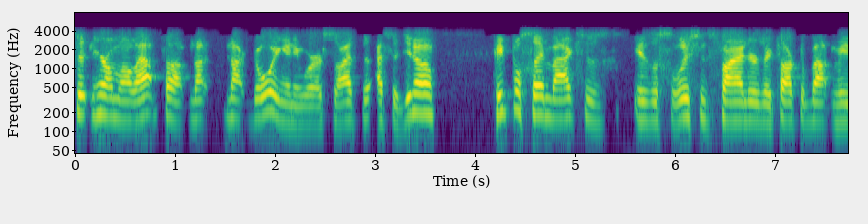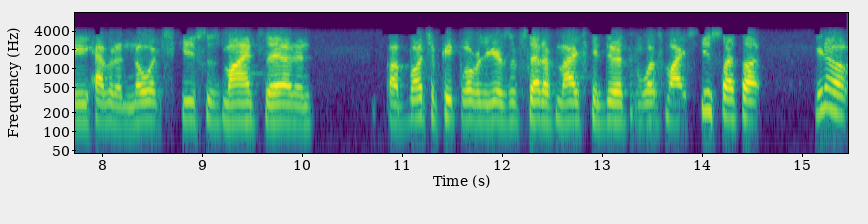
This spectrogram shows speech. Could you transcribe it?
sitting here on my laptop, not not going anywhere? So I th- I said, you know, people say Max is is a solutions finder. They talk about me having a no excuses mindset, and a bunch of people over the years have said if Max can do it, then what's my excuse? So I thought, you know,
